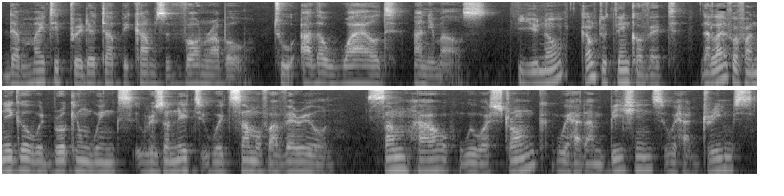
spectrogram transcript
the mighty predator becomes vulnerable to other wild animals. You know, come to think of it, the life of an eagle with broken wings resonates with some of our very own. Somehow we were strong, we had ambitions, we had dreams.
